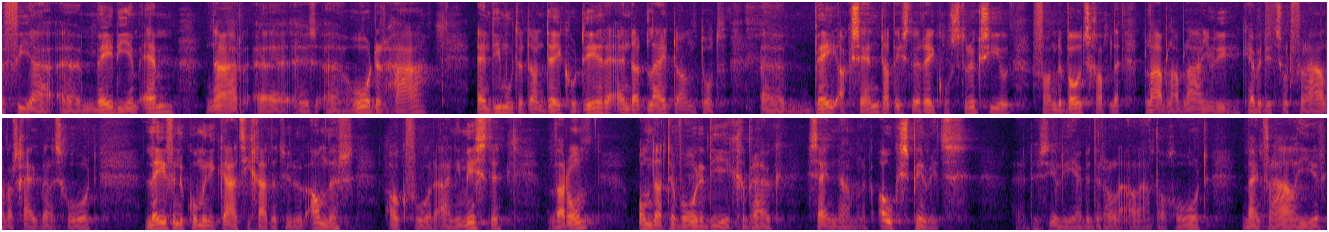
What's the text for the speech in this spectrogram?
via medium M naar hoorder H. En die moet het dan decoderen en dat leidt dan tot B-accent. Dat is de reconstructie van de boodschap. Bla bla bla. Jullie hebben dit soort verhalen waarschijnlijk wel eens gehoord. Levende communicatie gaat natuurlijk anders ook voor animisten. Waarom? Omdat de woorden die ik gebruik zijn namelijk ook spirits. Eh, dus jullie hebben er al een aantal gehoord. Mijn verhaal hier,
